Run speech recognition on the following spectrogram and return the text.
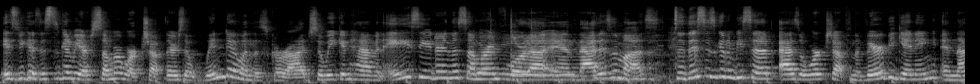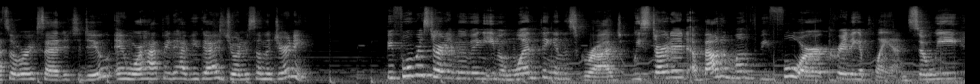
is because this is going to be our summer workshop. There's a window in this garage so we can have an AC during the summer in Florida and that is a must. So this is going to be set up as a workshop from the very beginning and that's what we're excited to do and we're happy to have you guys join us on the journey. Before we started moving even one thing in this garage, we started about a month before creating a plan. So we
